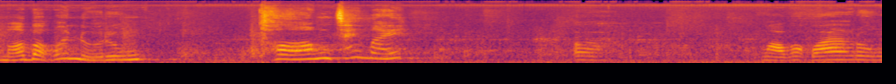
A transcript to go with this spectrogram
หมอบอกว่าหนูรุ้งท้องใช่ไหม หมอบอกว่ารุ้ง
